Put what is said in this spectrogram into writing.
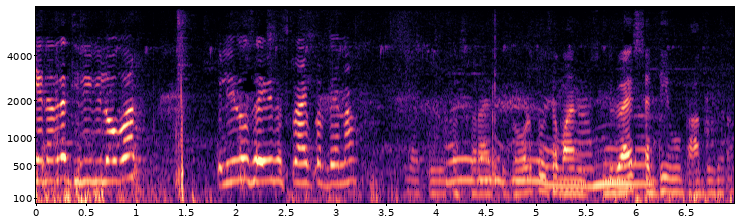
चैनल है थ्री व्लॉगर। प्लीज़ उसे भी सब्सक्राइब कर देना। सब्सक्राइब छोड़ तो गाइस वो भाग जरा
